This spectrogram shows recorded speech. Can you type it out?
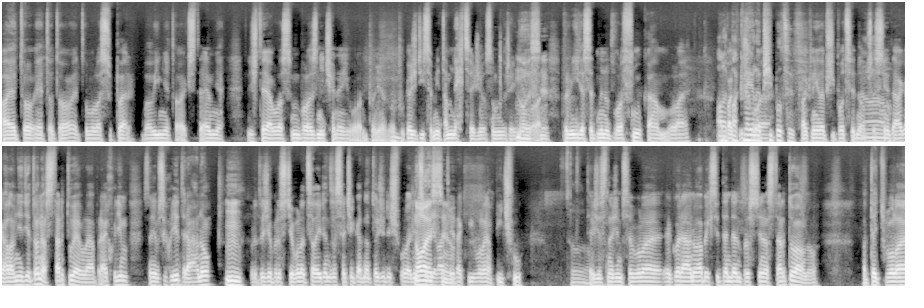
a je to, je to to, je to, vole, super, baví mě to extrémně. Když teda, vole, jsem, vole, zničený, vole, úplně, vole, po každý se mi tam nechce, že jo, samozřejmě, No vole. Prvních deset minut, vole, fňukám, vole, Ale pak pak už, nejlepší vole, pocit. fakt nejlepší pocit, no, Jo. přesně tak. A hlavně tě to nastartuje, vole. Já právě chodím, snažím se chodit ráno, Mm. protože prostě, vole, celý den zase čekat na to, že když, vole, No, něco jasně, dělat, no. je takový, vole, na píču. To, Takže snažím se, vole, jako ráno, abych si ten den prostě nastartoval, no. A teď, vole,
